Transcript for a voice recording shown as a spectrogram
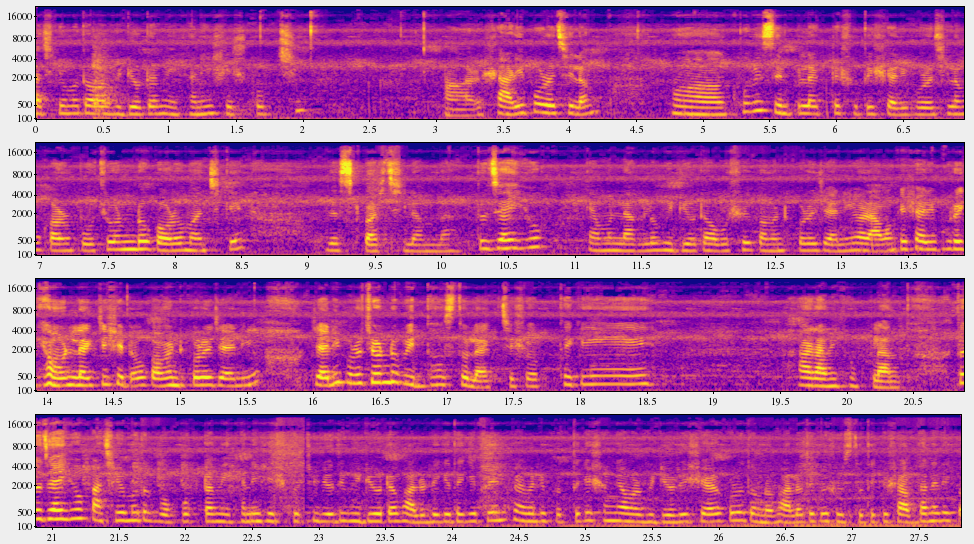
আজকের মতো আমার ভিডিওটা আমি এখানেই শেষ করছি। আর শাড়ি পরেছিলাম খুবই সিম্পল একটা সুতির শাড়ি পরেছিলাম কারণ প্রচণ্ড গরম আজকে জাস্ট পারছিলাম না। তো যাই হোক, কেমন লাগল ভিডিওটা অবশ্যই কমেন্ট করে জানিও। আর আমাকে শাড়ি পরে কেমন লাগছে সেটাও কমেন্ট করে জানিও। জানি প্রচণ্ড বিধ্বস্ত লাগছে সব থেকে আর আমি খুব ক্লান্ত। তো যাই হোক, আজকের মতো প্রকোপটা আমি এখানেই শেষ করছি। যদি ভিডিওটা ভালো লেগে থাকে ফ্রেন্ড ফ্যামিলি প্রত্যেকের সঙ্গে আমার ভিডিওটি শেয়ার করো। তোমরা ভালো থেকো, সুস্থ থেকো, সাবধানে থেকো,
